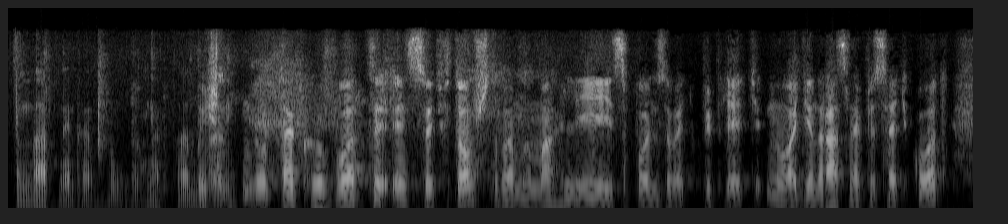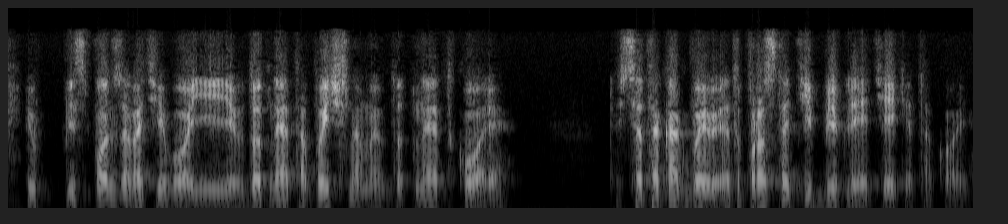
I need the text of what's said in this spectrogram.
стандартный, .NET обычный. Ну так вот, э, суть в том, чтобы мы могли использовать библиотеку, ну один раз написать код и использовать его и в .NET обычном, и в .NET Core. То есть это как бы, это просто тип библиотеки такой.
